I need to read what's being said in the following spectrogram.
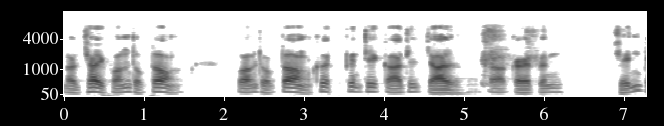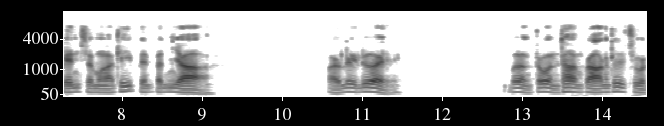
เราใช้ความถูกต้อง ความถูกต้องขึ้นขึ้นที่กายที่ใจ ก็เกิดเป็นศีลเป็นสมาธิเป็นปัญญา ไปเรื่อยๆ เบื้องต้นท่ามกลางที่สุด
